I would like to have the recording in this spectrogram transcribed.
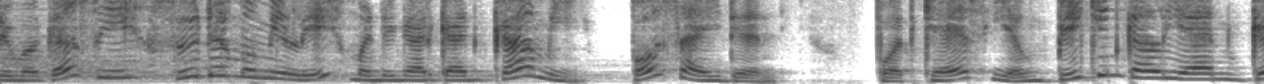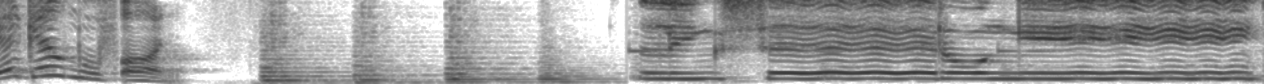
Terima kasih sudah memilih mendengarkan kami, Poseidon. Podcast yang bikin kalian gagal move on. Lingser wengi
